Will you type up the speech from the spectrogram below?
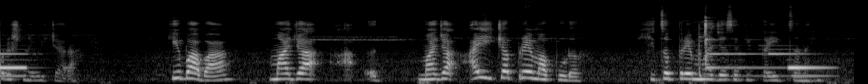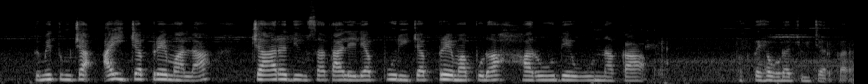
प्रश्न विचारा की बाबा माझ्या माझ्या आईच्या प्रेमापुढं हिचं प्रेम माझ्यासाठी काहीच नाही. तुम्ही तुमच्या आईच्या प्रेमाला चार दिवसात आलेल्या पुरीच्या प्रेमापुढं हारू देऊ नका. फक्त एवढाच विचार करा.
